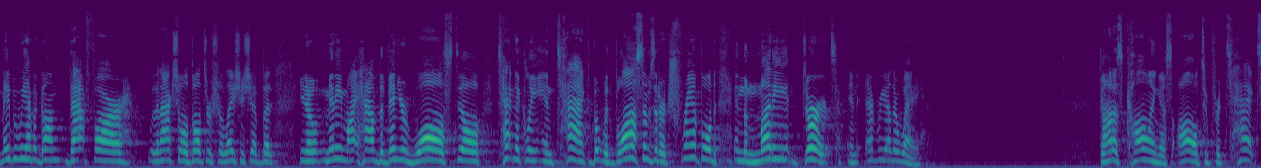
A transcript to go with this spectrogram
Maybe we haven't gone that far with an actual adulterous relationship, but you know, many might have the vineyard wall still technically intact, but with blossoms that are trampled in the muddy dirt in every other way. God is calling us all to protect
